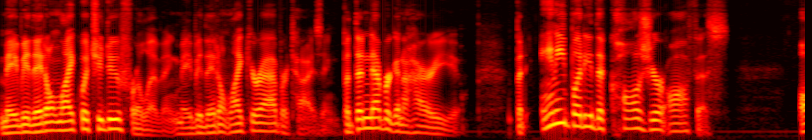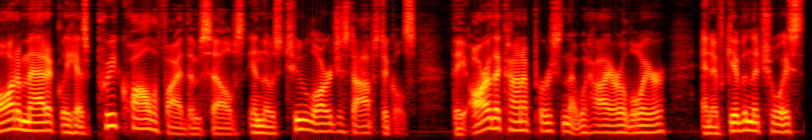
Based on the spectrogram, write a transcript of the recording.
Maybe they don't like what you do for a living. Maybe they don't like your advertising, but they're never going to hire you. But anybody that calls your office automatically has pre qualified themselves in those two largest obstacles. They are the kind of person that would hire a lawyer, and if given the choice,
